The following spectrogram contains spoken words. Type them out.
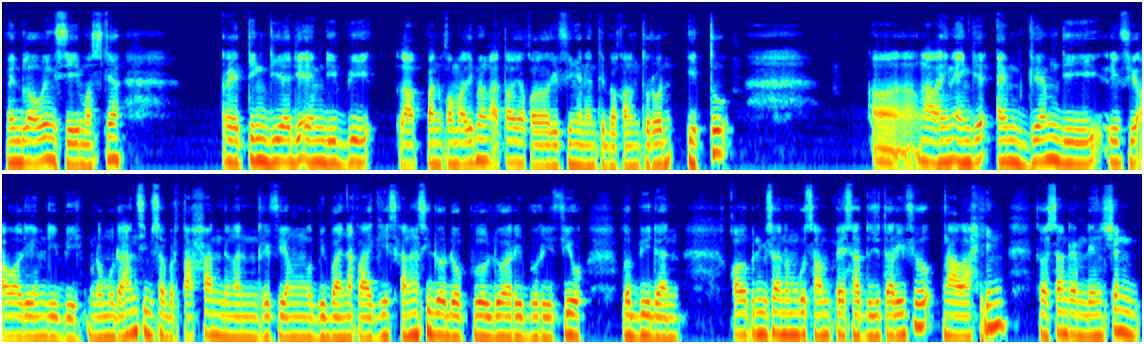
mind blowing sih. Maksudnya rating dia di IMDb 8,5 nggak tahu ya kalau reviewnya nanti bakalan turun. Itu uh, ngalahin Endgame di review awal di MDB. Mudah-mudahan sih bisa bertahan dengan review yang lebih banyak lagi. Sekarang sih 22 ribu review lebih dan kalaupun bisa nembus sampai 1 juta review ngalahin Shawshank Redemption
